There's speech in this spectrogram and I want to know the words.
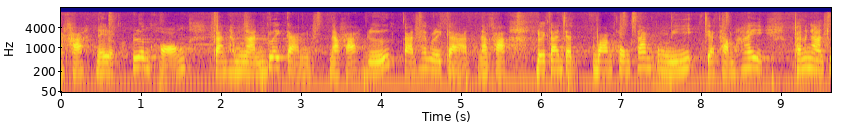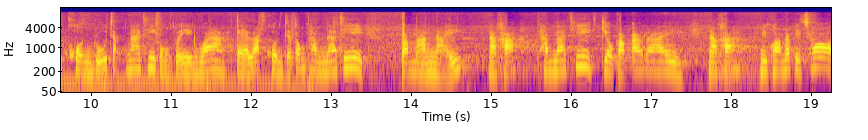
นะคะ ในเรื่องของการทำงานด้วยกันนะคะ หรือการให้บริการนะคะ โดยการจัดวางโครงสร้างตรงนี้จะทำให้พนักงานทุกคนรู้จักหน้าที่ของตัวเองว่า แต่ละคนจะต้องทำหน้าที่ ประมาณไหนนะคะทำหน้าที่เกี่ยวกับอะไรนะคะ มีความรับผิดชอบ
